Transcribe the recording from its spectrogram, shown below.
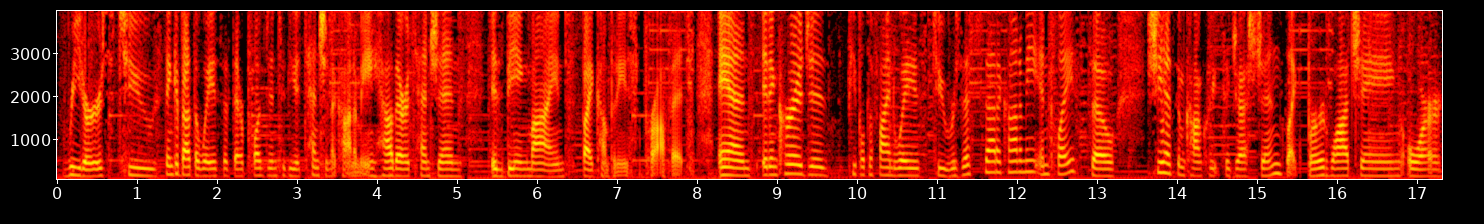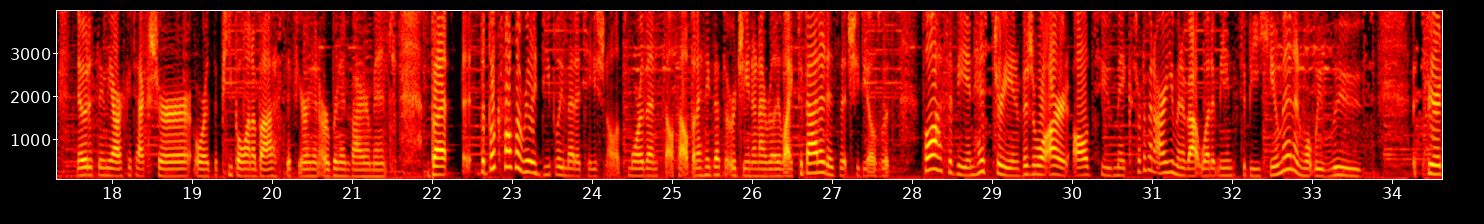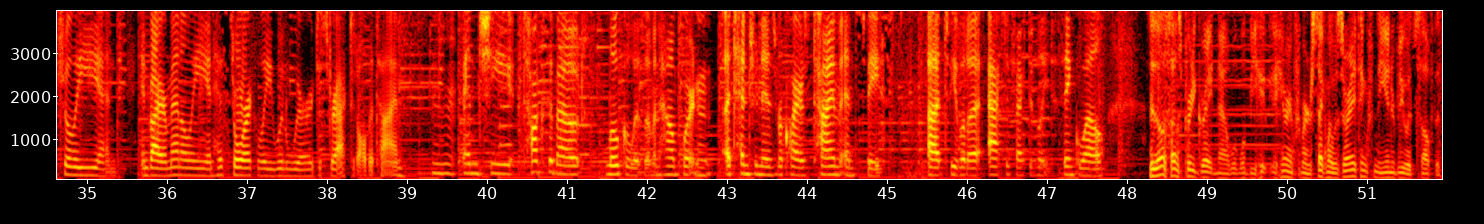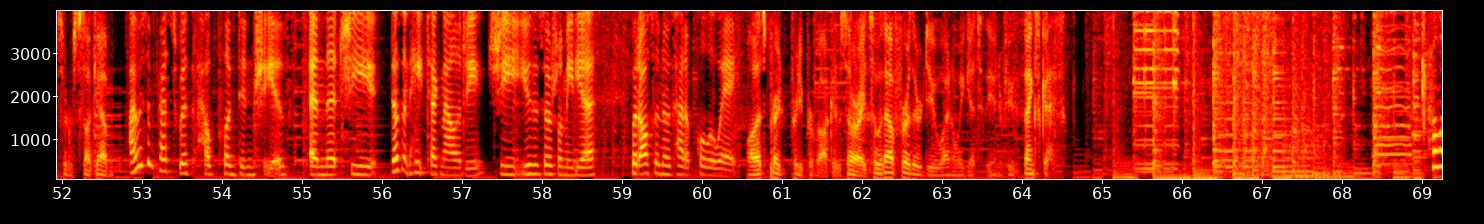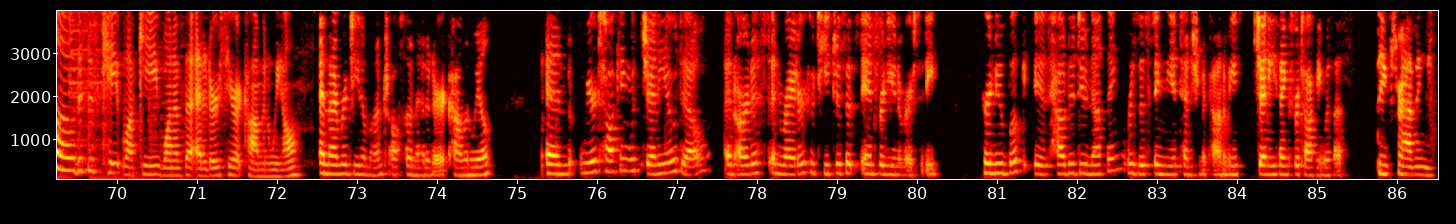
readers to think about the ways that they're plugged into the attention economy, how their attention is being mined by companies for profit. And it encourages people to find ways to resist that economy in place. So she has some concrete suggestions like bird watching or noticing the architecture or the people on a bus if you're in an urban environment. But the book's also really deeply meditational. It's more than self-help, and I think that's what Regina and I really liked about it is that she deals with philosophy and history and visual art all to make sort of an argument about what it means to be human and what we lose spiritually and environmentally and historically when we're distracted all the time. Mm-hmm. And she talks about localism and how important attention is, requires time and space uh, to be able to act effectively, to think well. It all sounds pretty great now. We'll be hearing from her in a second. But was there anything from the interview itself that sort of stuck out? I was impressed with how plugged in she is and that she doesn't hate technology. She uses social media but also knows how to pull away. Well, that's pretty, pretty provocative. So, all right, so without further ado, why don't we get to the interview? Thanks, guys. Hello, this is Kate Lucky, one of the editors here at Commonweal. And I'm Regina Munch, also an editor at Commonweal. And we're talking with Jenny Odell, an artist and writer who teaches at Stanford University. Her new book is How to Do Nothing Resisting the Attention Economy. Jenny, thanks for talking with us. Thanks for having me.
